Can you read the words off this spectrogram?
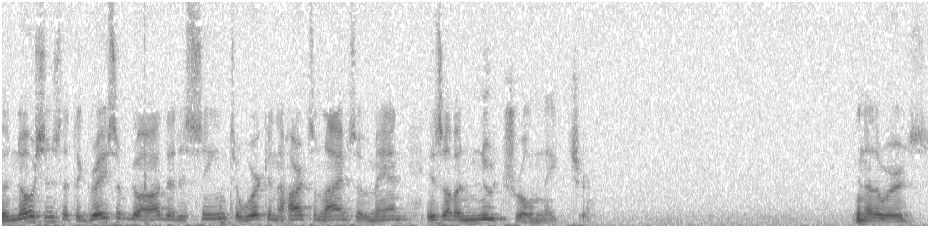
the notions that the grace of God that is seen to work in the hearts and lives of man is of a neutral nature. In other words,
